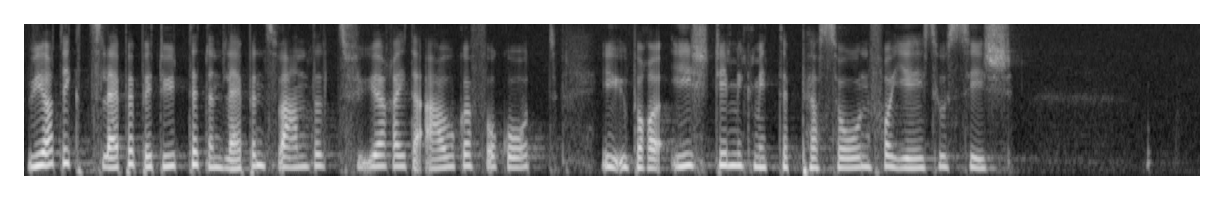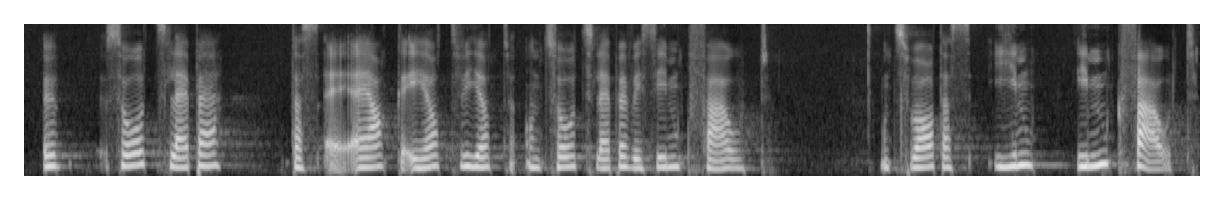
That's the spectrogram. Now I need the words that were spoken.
Würdig zu leben bedeutet, einen Lebenswandel zu führen in den Augen von Gott, in Übereinstimmung mit der Person von Jesus ist. So zu leben, dass er geehrt wird und so zu leben, wie es ihm gefällt. Und zwar, dass ihm, ihm gefällt.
